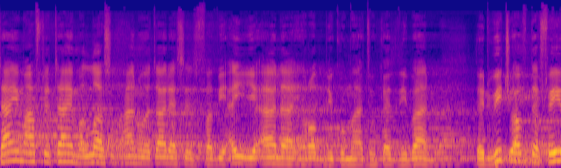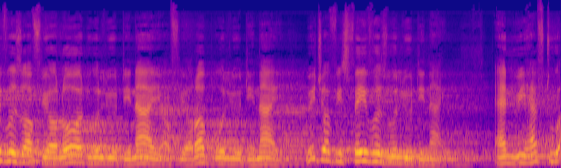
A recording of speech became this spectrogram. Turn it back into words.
time after time Allah subhanahu wa ta'ala says, فَبِأَيِّ آلَاءِ رَبِّكُمَا تُكَذِّبَانِ That which of the favors of your Lord will you deny, of your Rabb will you deny? Which of his favors will you deny? And we have to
